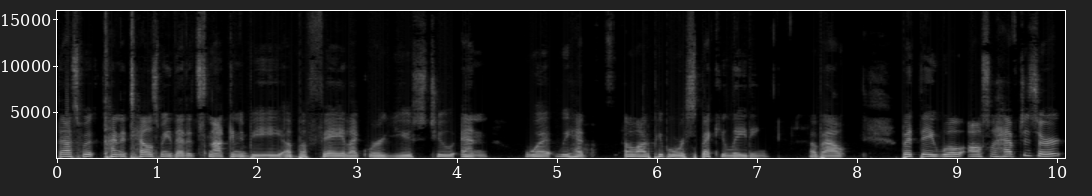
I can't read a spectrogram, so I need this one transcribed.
That's what kind of tells me that it's not going to be a buffet like we're used to and what we had, a lot of people were speculating. about. But they will also have dessert.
